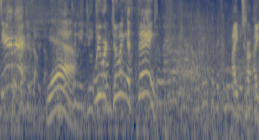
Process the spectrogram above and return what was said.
damn it! Yeah. We were doing a thing. A landing pad on the roof of the I turn. I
